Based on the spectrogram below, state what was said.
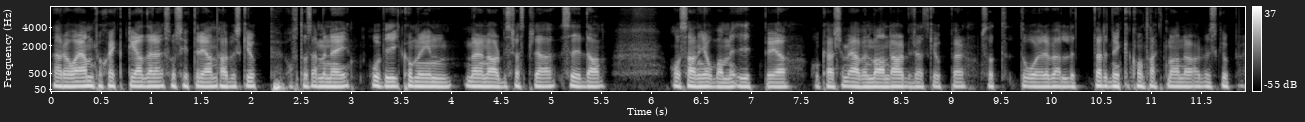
när du har en projektledare som sitter i en arbetsgrupp, oftast M&A och vi kommer in med den arbetsrättsliga sidan och sen jobbar med IP och kanske med, även med andra arbetsrättsgrupper. Så att då är det väldigt, väldigt mycket kontakt med andra arbetsgrupper.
